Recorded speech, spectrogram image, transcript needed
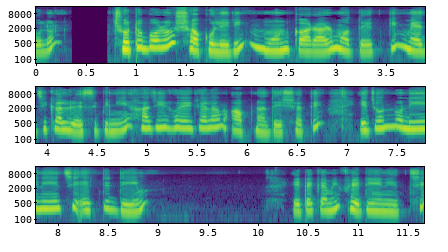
বলুন? ছোট, বড় সকলেরই মন কাড়ার মতো একটি ম্যাজিক্যাল রেসিপি নিয়ে হাজির হয়ে গেলাম আপনাদের সাথে। এজন্য নিয়ে নিয়েছি একটি ডিম। এটাকে আমি ফেটিয়ে নিচ্ছি।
